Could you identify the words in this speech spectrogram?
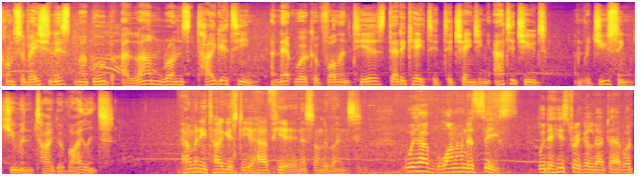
Conservationist Mahbub Alam runs Tiger Team, a network of volunteers dedicated to changing attitudes and reducing human tiger violence. How many tigers do you have here in the Sundarbans? We have 106 with the historical data, about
